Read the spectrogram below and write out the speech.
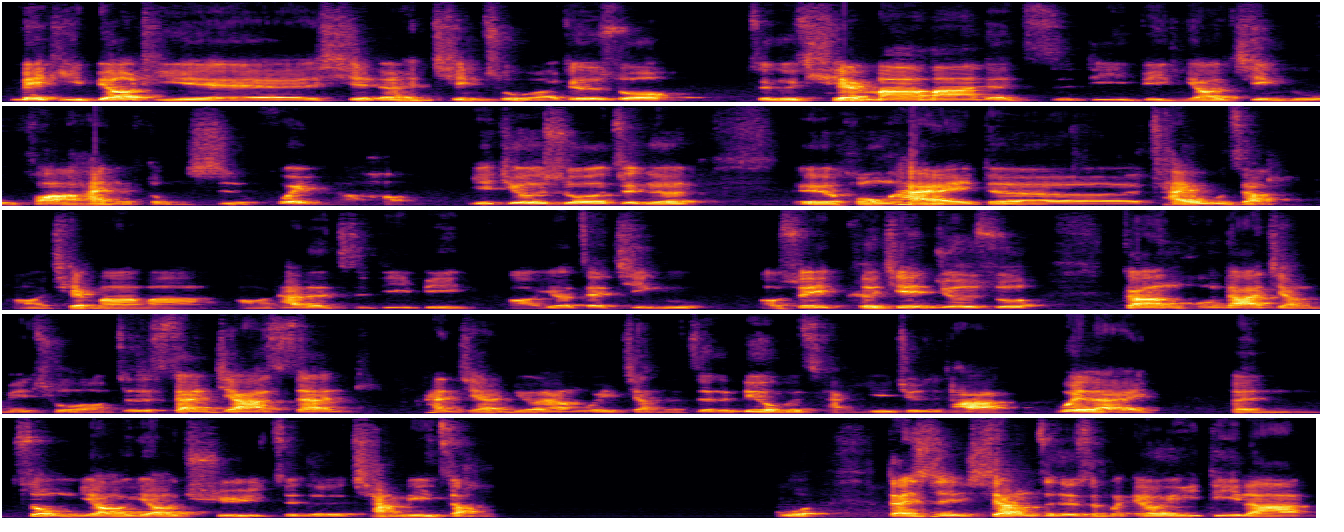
媒体标题也写得很清楚啊，就是说这个钱妈妈的子弟兵要进入樺汉的董事会了哈。也就是说，这个呃，红海的财务长啊，钱妈妈啊，他的子弟兵啊，要再进入啊，所以可见就是说，刚刚宏达讲的没错啊，这个三加三看起来，刘扬伟讲的这个六个产业，就是他未来很重要要去这个强力掌握。但是像这个什么 LED 啦、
